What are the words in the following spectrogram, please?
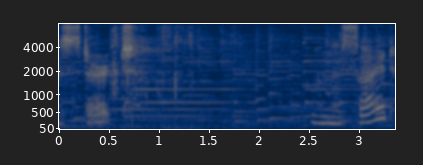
Going to start on this side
